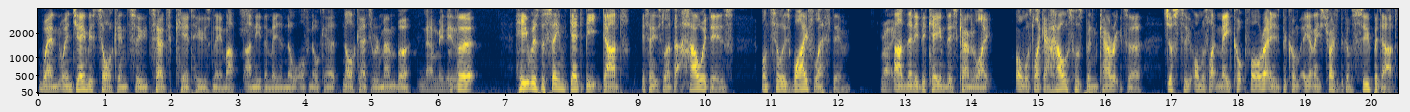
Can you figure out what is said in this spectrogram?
when when Jamie's talking to Ted's kid, whose name I, I neither made a note of nor care, nor care to remember, No, me neither. that he was the same deadbeat dad essentially that Howard is until his wife left him, right. and then he became this kind of like almost like a house husband character just to almost like make up for it, and he's become and he's tried to become super dad.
